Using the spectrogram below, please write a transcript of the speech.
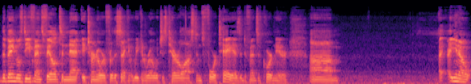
the Bengals defense failed to net a turnover for the second week in a row, which is Teryl Austin's forte as a defensive coordinator. Um, I, you know,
